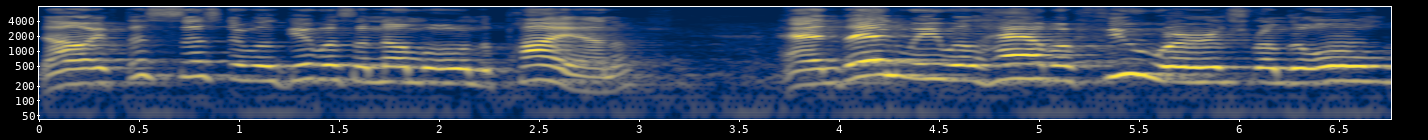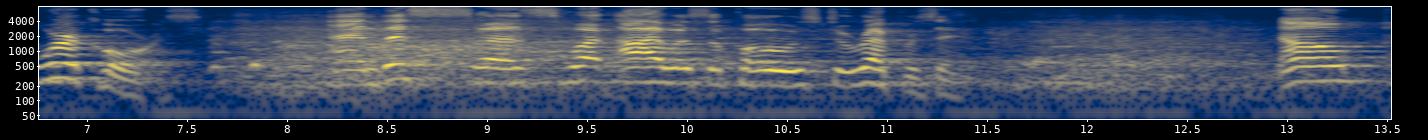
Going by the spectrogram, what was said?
Now, if this sister will give us a number on the piano, and then we will have a few words from the old workhorse. And this was what I was supposed to represent. Now,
